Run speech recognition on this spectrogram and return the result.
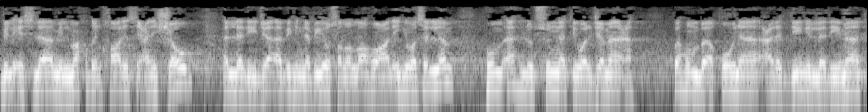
بالإسلام المحض الخالص عن الشوب الذي جاء به النبي صلى الله عليه وسلم هم أهل السنة والجماعة فهم باقون على الدين الذي مات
